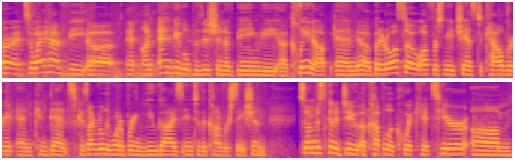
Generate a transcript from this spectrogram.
All right, so I have the uh, an unenviable position of being the uh, cleanup, and uh, but it also offers me a chance to calibrate and condense because I really want to bring you guys into the conversation. So I'm just going to do a couple of quick hits here, um,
